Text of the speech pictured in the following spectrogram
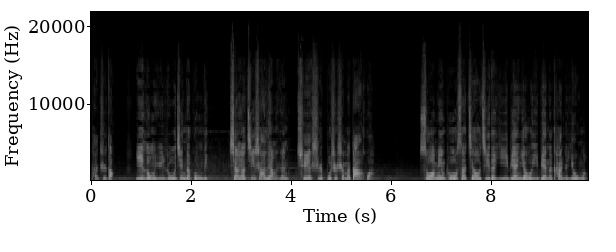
他知道，以龙宇如今的功力，想要击杀两人确实不是什么大话。索命菩萨焦急的一遍又一遍的看着幽梦，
